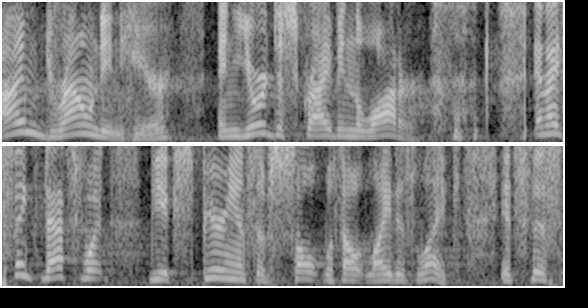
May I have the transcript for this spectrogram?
I'm drowning here, and you're describing the water. and I think that's what the experience of salt without light is like. It's this,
